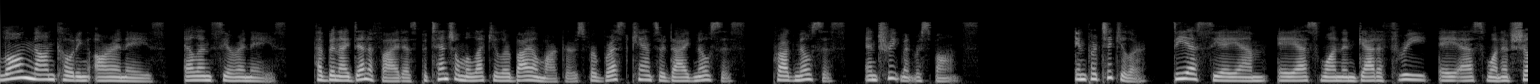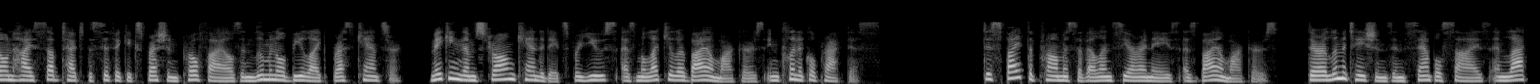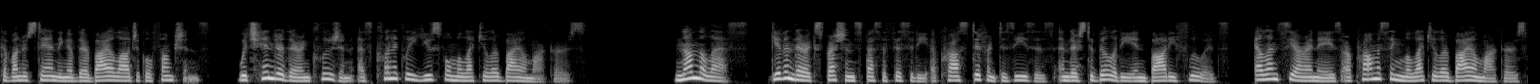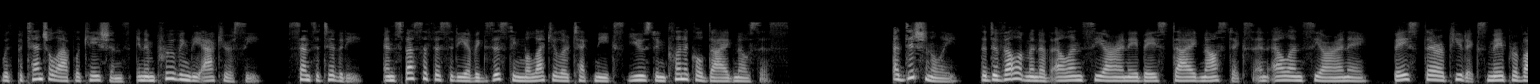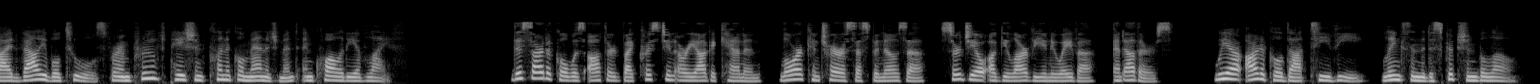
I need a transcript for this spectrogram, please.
Long non-coding RNAs, LNCRNAs, have been identified as potential molecular biomarkers for breast cancer diagnosis, prognosis, and treatment response. In particular, DSCAM, AS1 and GATA3, AS1 have shown high subtype-specific expression profiles in luminal B-like breast cancer, making them strong candidates for use as molecular biomarkers in clinical practice. Despite the promise of LNCRNAs as biomarkers, there are limitations in sample size and lack of understanding of their biological functions, which hinder their inclusion as clinically useful molecular biomarkers. Nonetheless, given their expression specificity across different diseases and their stability in body fluids, LNCRNAs are promising molecular biomarkers with potential applications in improving the accuracy, sensitivity, and specificity of existing molecular techniques used in clinical diagnosis. Additionally, the development of LNCRNA-based diagnostics and LNCRNA-based therapeutics may provide valuable tools for improved patient clinical management and quality of life. This article was authored by Cristian Arriaga Canon, Laura Contreras Espinosa, Sergio Aguilar Villanueva, and others. We are RTCL.TV, links in the description below.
